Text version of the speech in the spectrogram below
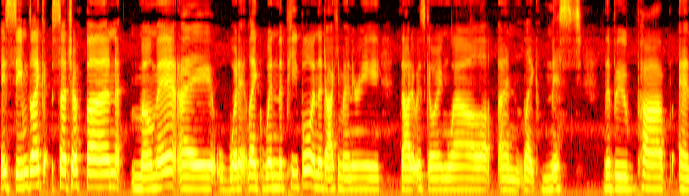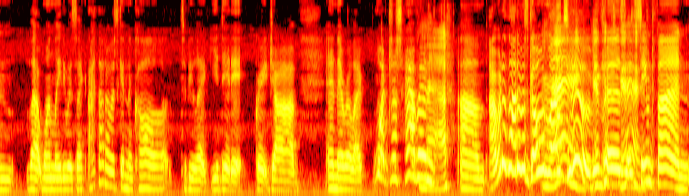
it seemed like such a fun moment. I wouldn't like when the people in the documentary thought it was going well and like missed the boob pop and that one lady was like, I thought I was getting a call to be like, You did it, great job. And they were like, What just happened? Um, I would have thought it was going well too because it, good. seemed fun.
